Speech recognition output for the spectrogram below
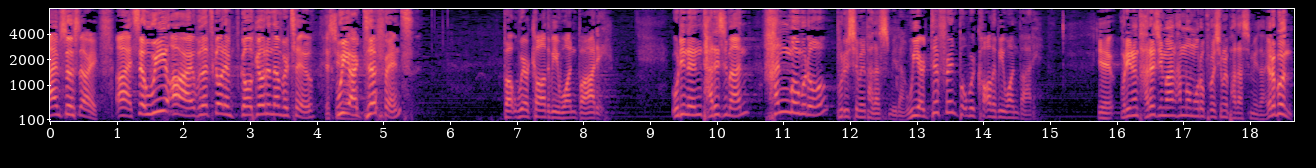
I'm so sorry. All right. So we are, let's go to, go, go to number two. Yes, we are. are different, but we're called to be one body. 우리는 다르지만 한 몸으로 부르심을 받았습니다. We are different, but we're called to be one body. 예, 우리는 다르지만 한 몸으로 부르심을 받았습니다. 여러분,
